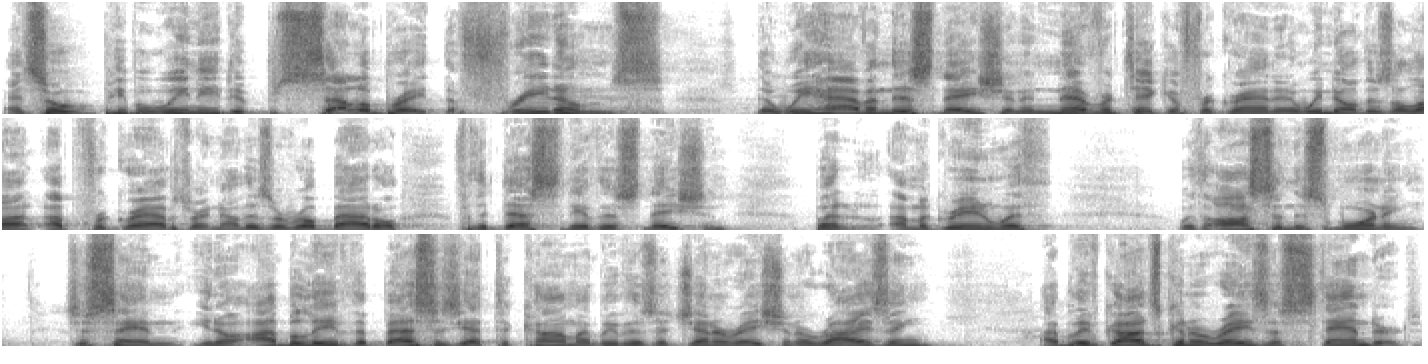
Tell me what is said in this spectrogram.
And so, people, we need to celebrate the freedoms that we have in this nation and never take it for granted. And we know there's a lot up for grabs right now. There's a real battle for the destiny of this nation. But I'm agreeing with, with Austin this morning just saying, you know, I believe the best is yet to come. I believe there's a generation arising. I believe God's going to raise a standard,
